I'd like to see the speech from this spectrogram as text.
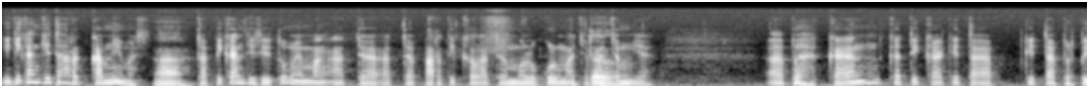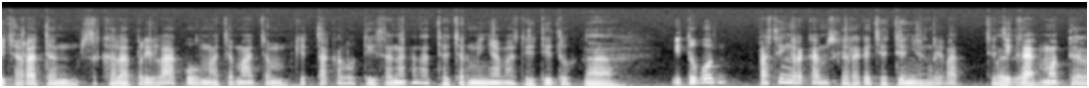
ini kan kita rekam nih, Mas. Ah. Tapi kan di situ memang ada ada partikel, ada molekul macam-macam ya. Eh, bahkan ketika kita kita berbicara dan segala perilaku macam-macam, kita kalau di sana kan ada cerminnya Mas Dedi tuh. Nah, Itu pun pasti ngerekam segala kejadian yang lewat. Jadi Betul. kayak model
